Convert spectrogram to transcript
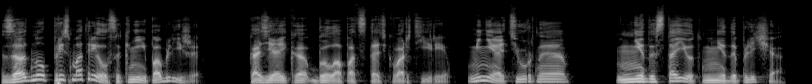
Заодно присмотрелся к ней поближе. Хозяйка была под стать квартире, миниатюрная, не достает мне до плеча,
